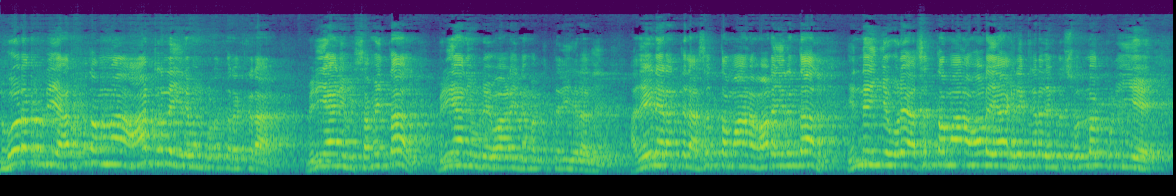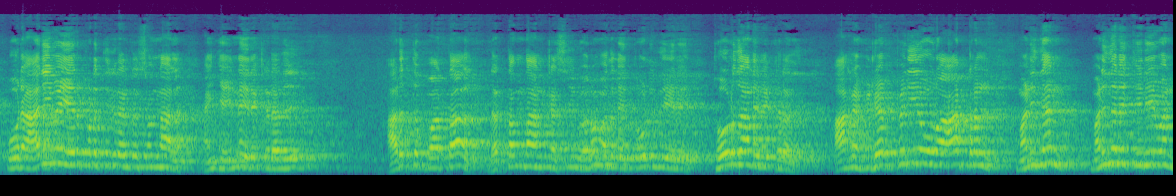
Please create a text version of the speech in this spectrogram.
நுகரக்கூடிய அற்புதமான ஆற்றலை இறைவன் கொடுத்திருக்கிறார் பிரியாணி சமைத்தால் பிரியாணியுடைய வாடை நமக்கு தெரிகிறது. அதே நேரத்தில் அசுத்தமான வாடை இருந்தால் என்ன இங்கே ஒரே அசுத்தமான வாடையாக இருக்கிறது என்று சொல்லக்கூடிய ஒரு அறிவை ஏற்படுத்துகிறது என்று சொன்னால் அங்கே என்ன இருக்கிறது? அடுத்து பார்த்தால் ரத்தம்தான் கசி வரும் அதில் தோல்வேறு தோல்தான் இருக்கிறது. ஆக மிகப்பெரிய ஒரு ஆற்றல் மனிதன் மனிதனுக்கு இறைவன்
